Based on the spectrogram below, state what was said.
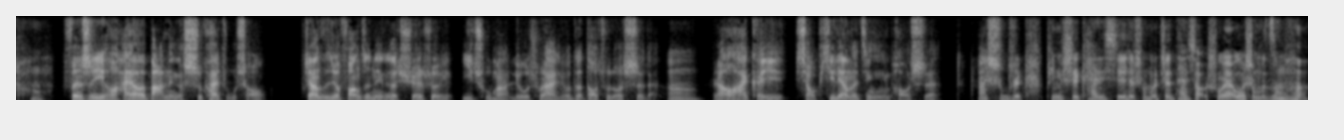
哼分尸以后还要把那个尸块煮熟，这样子就防止那个血水溢出嘛，流出来，流的到处都是的。嗯，然后还可以小批量的进行抛尸。他是不是看平时看一些什么侦探小说呀？为什么这么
